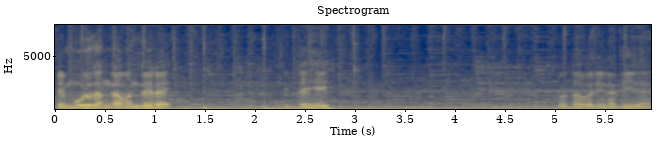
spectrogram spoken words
हे मूळ गंगा मंदिर आहे. इथे ही गोदावरी नदी आहे.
